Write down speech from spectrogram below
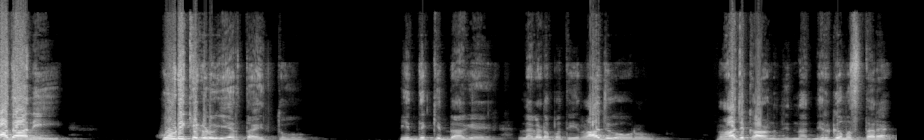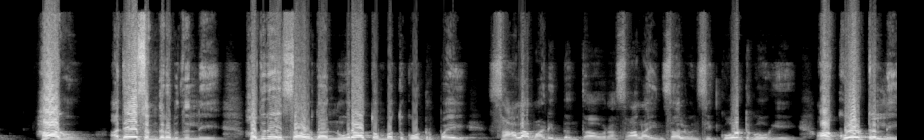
ಆದಾನಿ ಹೂಡಿಕೆಗಳು ಏರ್ತಾ ಇತ್ತು. ಇದ್ದಕ್ಕಿದ್ದಾಗೆ ಲಗಡಪತಿ ರಾಜು ಅವರು ರಾಜಕಾರಣದಿಂದ ನಿರ್ಗಮಿಸ್ತಾರೆ. ಹಾಗೂ ಅದೇ ಸಂದರ್ಭದಲ್ಲಿ ಹದಿನೈದು ಸಾವಿರದ ನೂರ ತೊಂಬತ್ತು ಕೋಟಿ ರೂಪಾಯಿ ಸಾಲ ಮಾಡಿದ್ದಂಥ ಅವರ ಸಾಲ ಇನ್ಸಾಲ್ವೆನ್ಸಿ ಕೋರ್ಟ್ಗೆ ಹೋಗಿ, ಆ ಕೋರ್ಟಲ್ಲಿ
